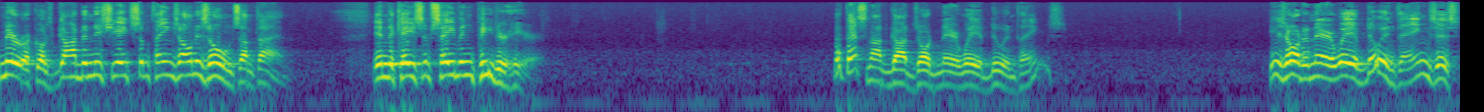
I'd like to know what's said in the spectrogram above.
miracles, God initiates some things on His own sometimes. In the case of saving Peter here, but that's not God's ordinary way of doing things. His ordinary way of doing things is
